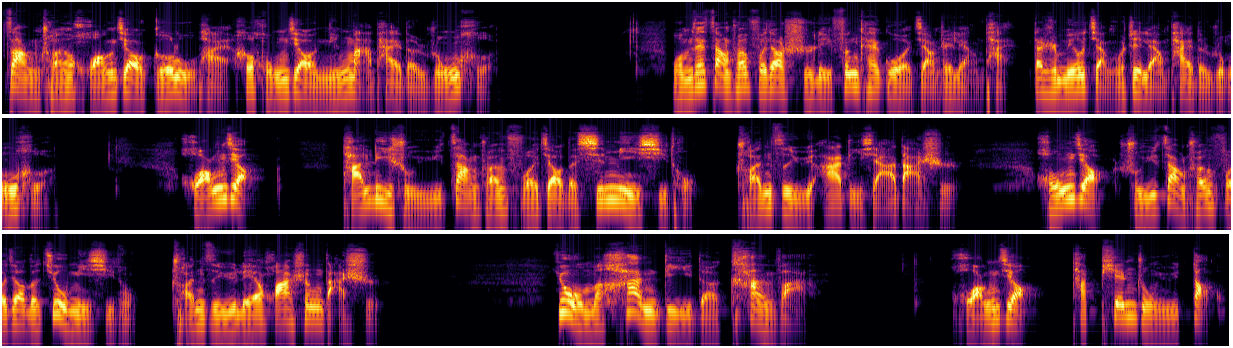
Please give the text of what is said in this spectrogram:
藏传黄教格鲁派和红教宁玛派的融合。我们在藏传佛教史里分开过讲这两派，但是没有讲过这两派的融合。黄教它隶属于藏传佛教的新密系统，传自于阿底峡大师；红教属于藏传佛教的旧密系统，传自于莲花生大师。用我们汉地的看法，黄教它偏重于道，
